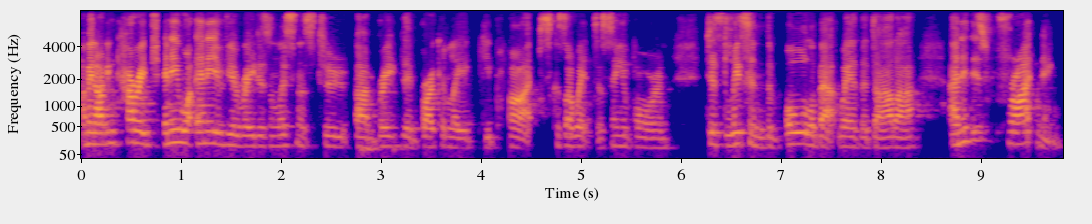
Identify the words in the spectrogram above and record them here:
I mean, I'd encourage any any of your readers and listeners to um, read the Broken Leaky Pipes because I went to Singapore and just listened all about where the data, and it is frightening.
